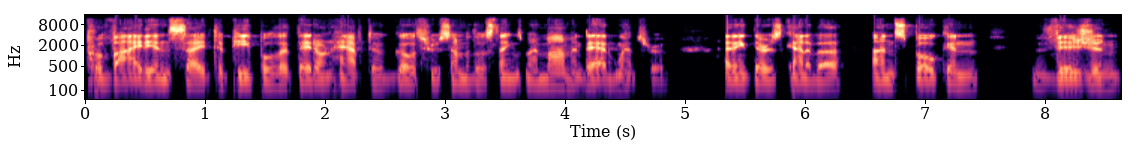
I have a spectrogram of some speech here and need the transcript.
provide insight to people that they don't have to go through some of those things my mom and dad went through. I think there's kind of a unspoken vision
